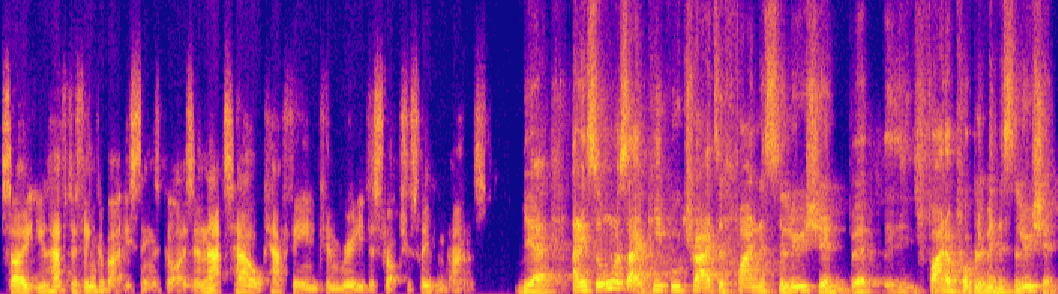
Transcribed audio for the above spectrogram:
So you have to think about these things, guys, and that's how caffeine can really disrupt your sleeping patterns. Yeah, and it's almost like people try to find a solution, but find a problem in the solution.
